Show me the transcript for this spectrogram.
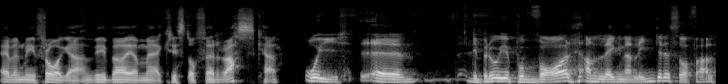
Även min fråga. Vi börjar med Kristoffer Rask här. Oj, eh, det beror ju på var anläggningarna ligger i så fall.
